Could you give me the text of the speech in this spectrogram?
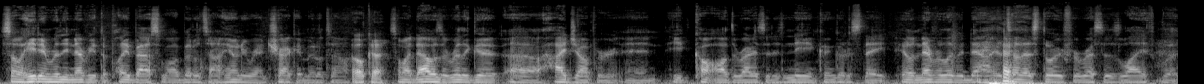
so he didn't really never get to play basketball at Middletown. He only ran track at Middletown. Okay. So my dad was a really good uh, high jumper, and he caught arthritis at his knee and couldn't go to state. He'll never live it down. He'll tell that story for the rest of his life. But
